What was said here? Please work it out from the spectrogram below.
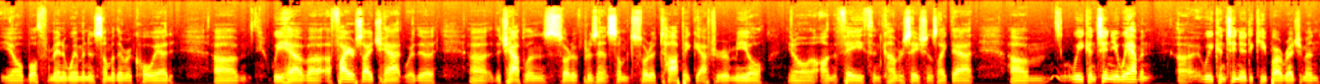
you know, both for men and women, and some of them are co-ed. Um, we have a, a, fireside chat where the uh, the chaplains sort of present some sort of topic after a meal, you know, on the faith and conversations like that. Um, we continue. We haven't. Uh, we continue to keep our regimen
